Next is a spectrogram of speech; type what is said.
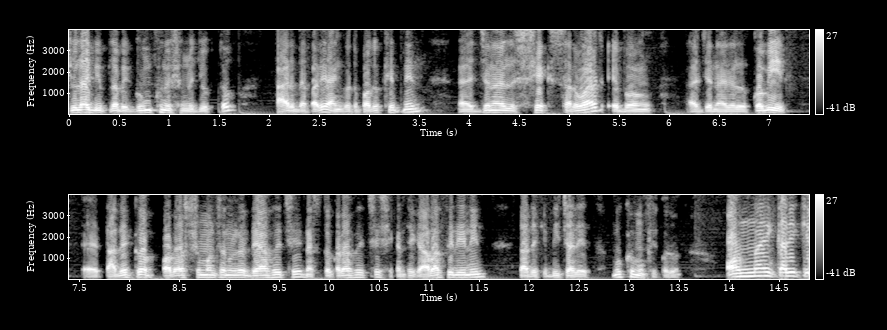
জুলাই বিপ্লবে গুম খুনের সঙ্গে যুক্ত, তার ব্যাপারে আইনগত পদক্ষেপ নিন। জেনারেল শেখ সারওয়ার এবং জেনারেল কবির তাদেরকে পররাষ্ট্র মন্ত্রণালয়ে দেওয়া হয়েছে, ন্যস্ত করা হয়েছে, সেখান থেকে আবার ফিরিয়ে নিন, তাদেরকে বিচারের মুখোমুখি করুন। অন্যায়কারীকে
